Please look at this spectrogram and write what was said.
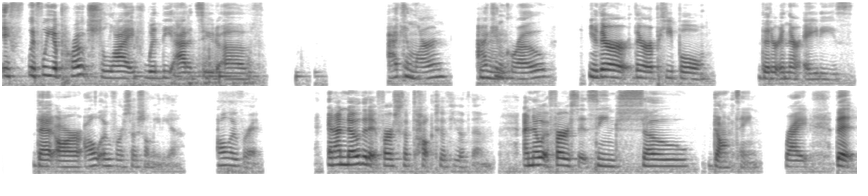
if if we approached life with the attitude of I can learn, I can Mhm. grow. You know, there are there are people that are in their 80s that are all over social media. All over it. And I know that at first I've talked to a few of them. I know at first it seemed so daunting, right? That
